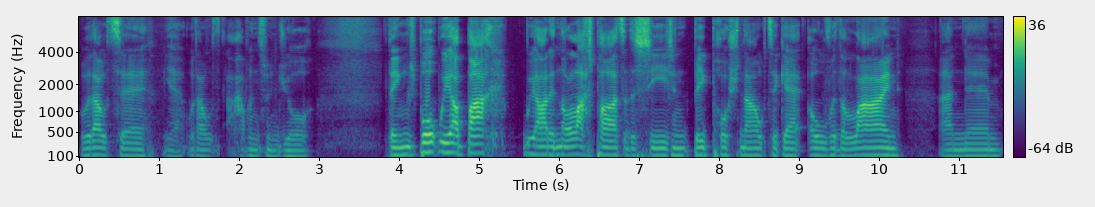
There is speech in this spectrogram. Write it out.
without, uh, yeah, without having to endure things. But we are back. We are in the last part of the season. Big push now to get over the line, and um,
